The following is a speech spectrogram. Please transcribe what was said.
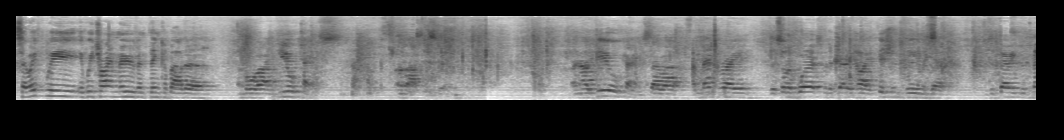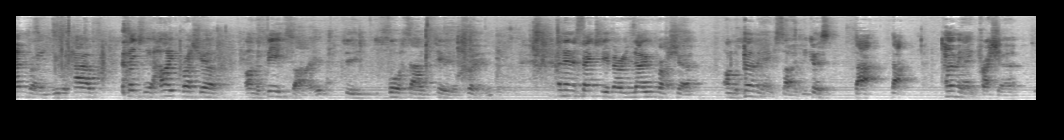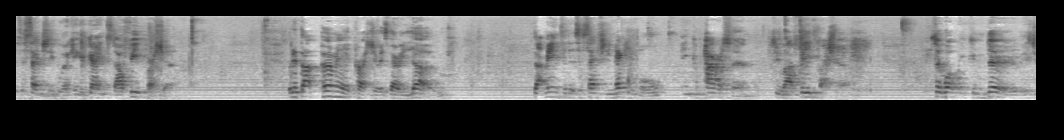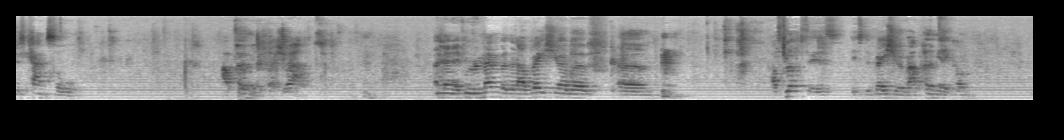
So if we if we try and move and think about a, a more ideal case of our system, an ideal case, so a, a membrane that sort of works with a very high efficiency and is a, is a very good membrane, we would have essentially a high pressure on the feed side to force our material through, and then essentially a very low pressure on the permeate side because that that permeate pressure is essentially working against our feed pressure. But if that permeate pressure is very low, that means that it's essentially negligible in comparison to our feed pressure. So what we can do is just cancel our permeate pressure out. And then if we remember that our ratio of um, our fluxes is the ratio of our permeate con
